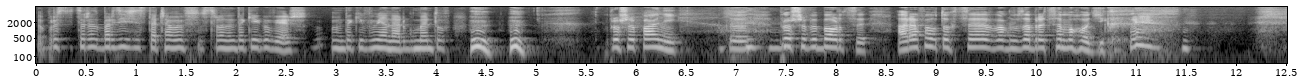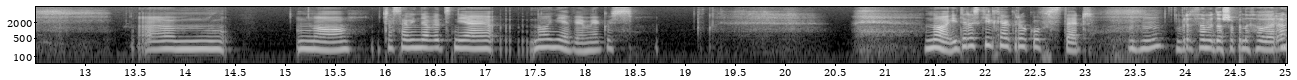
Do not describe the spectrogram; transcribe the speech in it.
to po prostu coraz bardziej się staczamy w stronę takiego, wiesz, takiej wymiany argumentów. Proszę pani, y, proszę wyborcy, a Rafał to chce wam zabrać samochodzik. um, no, czasami nawet nie, no nie wiem, jakoś... No i teraz kilka kroków wstecz. Mhm. Wracamy do Schopenhauera?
